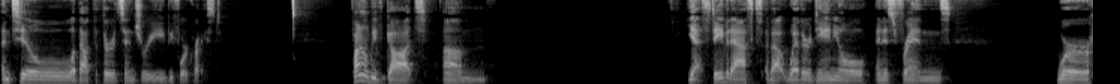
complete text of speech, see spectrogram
until about the third century before Christ. Finally, we've got. Um, yes, David asks about whether Daniel and his friends were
